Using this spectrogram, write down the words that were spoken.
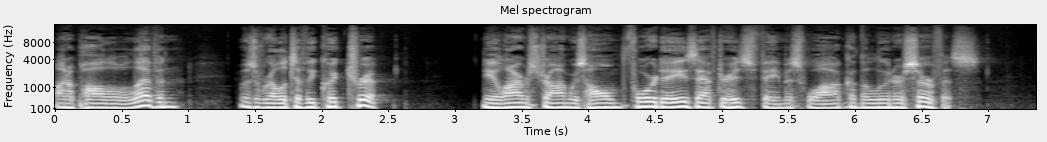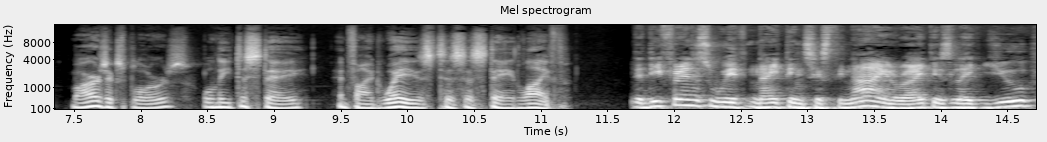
on Apollo 11, it was a relatively quick trip. Neil Armstrong was home four days after his famous walk on the lunar surface. Mars explorers will need to stay and find ways to sustain life. The difference with 1969, right, is like you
